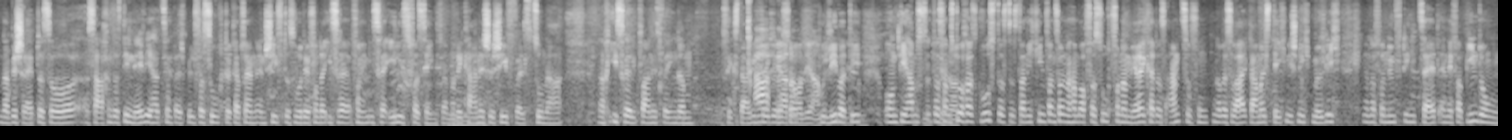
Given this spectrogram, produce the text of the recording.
und dann beschreibt er so Sachen, dass die Navy hat zum Beispiel versucht, da gab es ein, ein Schiff, das wurde von, der Israel, von den Israelis versenkt, amerikanische amerikanische Schiff, weil es zu nah nach Israel gefahren ist bei irgendeinem Sechstagekrieg oder ja, so, die, die Liberty. Und die haben das haben durchaus gewusst, dass das da nicht hinfahren soll und haben auch versucht, von Amerika das anzufunken, aber es war halt damals technisch nicht möglich, in einer vernünftigen Zeit eine Verbindung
